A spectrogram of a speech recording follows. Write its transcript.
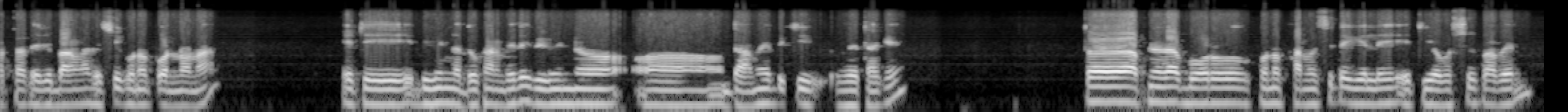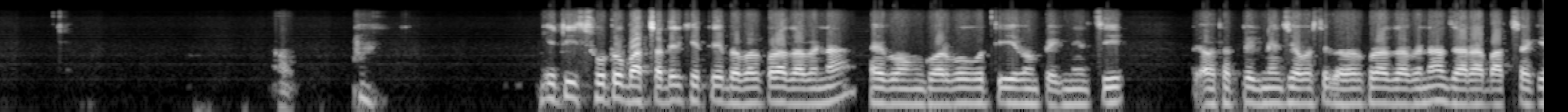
অর্থাৎ এটি বাংলাদেশি কোনো পণ্য না, এটি বিভিন্ন দোকান ভেদে বিভিন্ন দামে বিক্রি হয়ে থাকে। তো আপনারা বড় কোনো ফার্মেসিতে গেলে এটি অবশ্যই পাবেন। এটি ছোট বাচ্চাদের ক্ষেত্রে ব্যবহার করা যাবে না, এবং গর্ভবতী এবং প্রেগনেন্সি অর্থাৎ প্রেগনেন্সি অবস্থায় ব্যবহার করা যাবে না, যারা বাচ্চাকে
